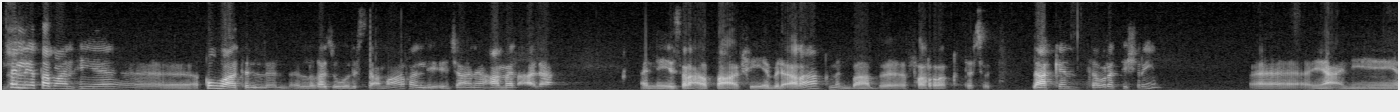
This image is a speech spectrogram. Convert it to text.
نعم. اللي طبعا هي قوات الغزو والاستعمار اللي إجانا عمل على أن يزرع الطائفية بالعراق من باب فرق تسد. لكن ثورة تشرين يعني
